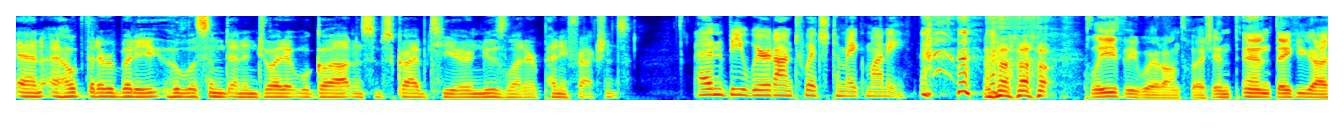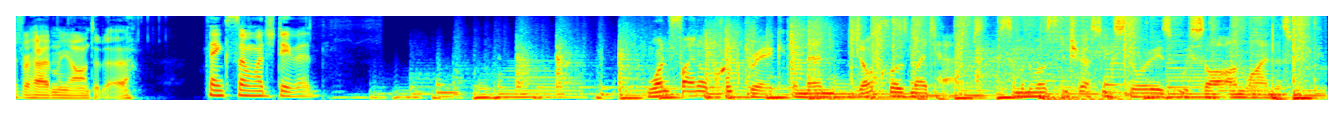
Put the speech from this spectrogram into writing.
And I hope that everybody who listened and enjoyed it will go out and subscribe to your newsletter, Penny Fractions. And be weird on Twitch to make money. Please be weird on Twitch. And, and thank you guys for having me on today. Thanks so much, David. One final quick break, and then don't close my tabs. Some of the most interesting stories we saw online this week.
